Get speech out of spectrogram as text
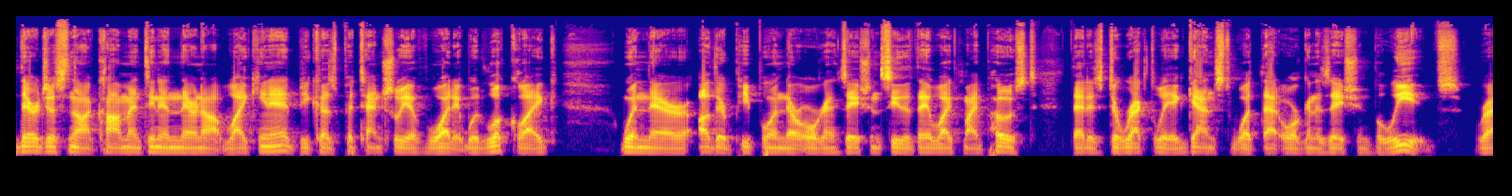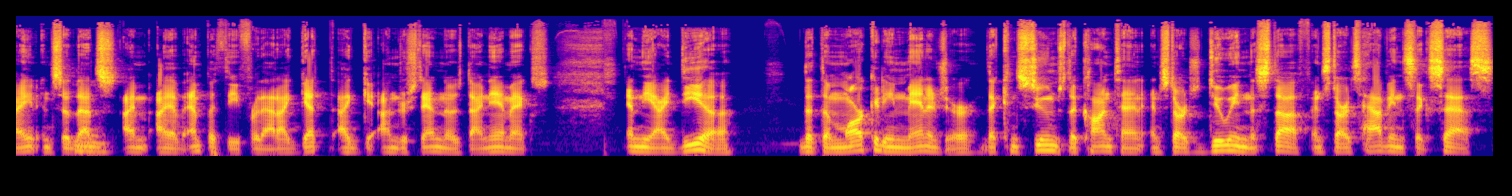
they're just not commenting and they're not liking it because potentially of what it would look like when there other people in their organization see that they like my post that is directly against what that organization believes right and so hmm. that's mm. i have empathy for that i get i get, understand those dynamics and the idea that the marketing manager that consumes the content and starts doing the stuff and starts having success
